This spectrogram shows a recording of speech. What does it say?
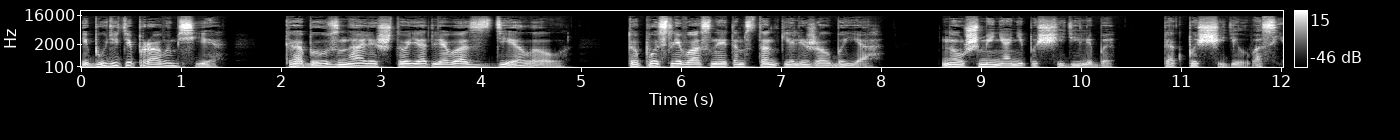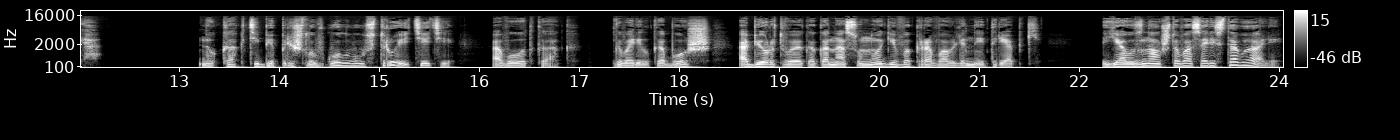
и будете правы, мсье. Кабы узнали, что я для вас сделал, то после вас на этом станке лежал бы я, но уж меня не пощадили бы» как пощадил вас я. Но как тебе пришло в голову устроить эти? А вот как, — говорил Кабош, обертывая, как анасу, ноги в окровавленные тряпки. Я узнал, что вас арестовали.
